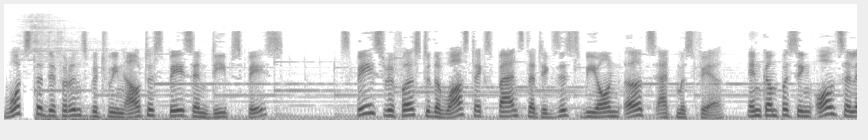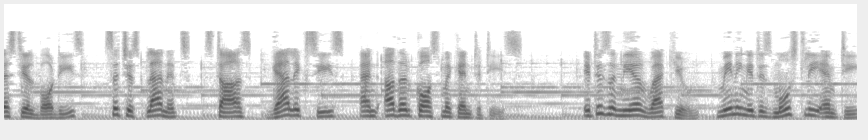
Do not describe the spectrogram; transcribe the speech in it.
What's the difference between outer space and deep space? Space refers to the vast expanse that exists beyond Earth's atmosphere, encompassing all celestial bodies, such as planets, stars, galaxies, and other cosmic entities. It is a near vacuum, meaning it is mostly empty,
